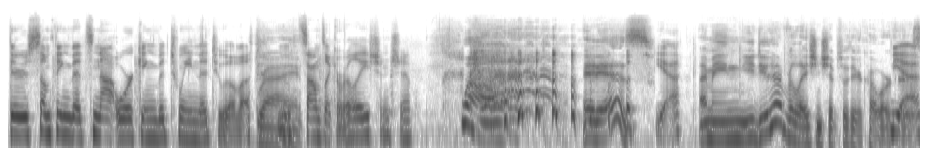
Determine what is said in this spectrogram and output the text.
there's something that's not working between the two of us. Right. It sounds like a relationship. Well, it is. Yeah. I mean, you do have relationships with your coworkers. Yeah.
